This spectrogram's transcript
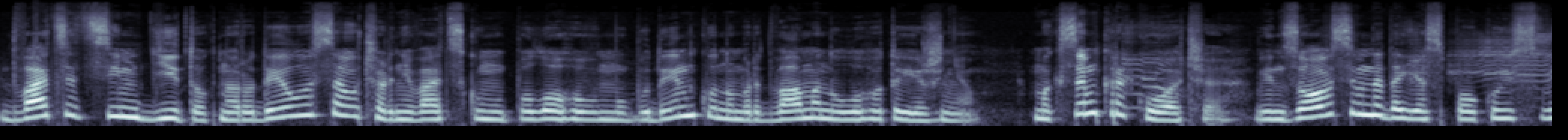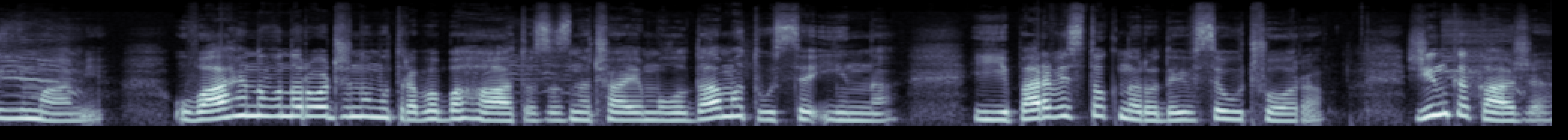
27 діток народилося у Чернівецькому пологовому будинку номер 2 минулого тижня. Максим крикоче. Він зовсім не дає спокою своїй мамі. Уваги новонародженому треба багато, зазначає молода матуся Інна. Її первісток народився учора. Жінка каже:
